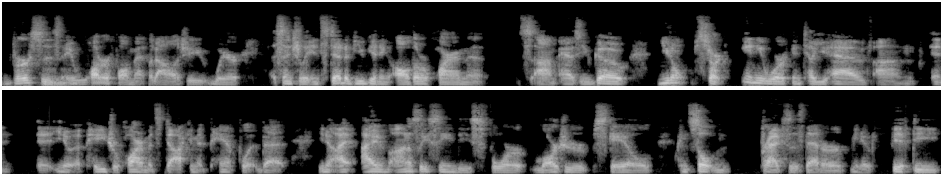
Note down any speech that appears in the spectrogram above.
versus a mm-hmm. waterfall methodology where essentially instead of you getting all the requirements um, as you go, you don't start any work until you have um, an, you know a page requirements document pamphlet that you know I, I've honestly seen these for larger scale consultant practices that are you know 50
